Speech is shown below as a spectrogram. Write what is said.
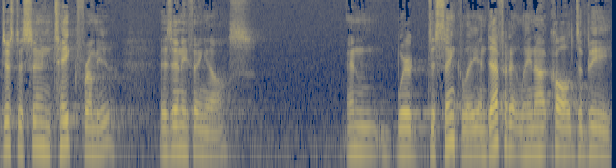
just as soon take from you as anything else. And we're distinctly and definitely not called to be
